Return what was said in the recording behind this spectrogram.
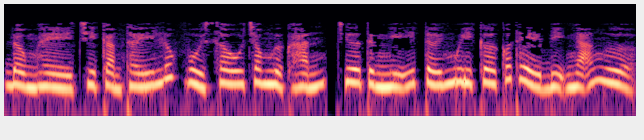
Đồng hề chỉ cảm thấy lúc vùi sâu trong ngực hắn, chưa từng nghĩ tới nguy cơ có thể bị ngã ngựa.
